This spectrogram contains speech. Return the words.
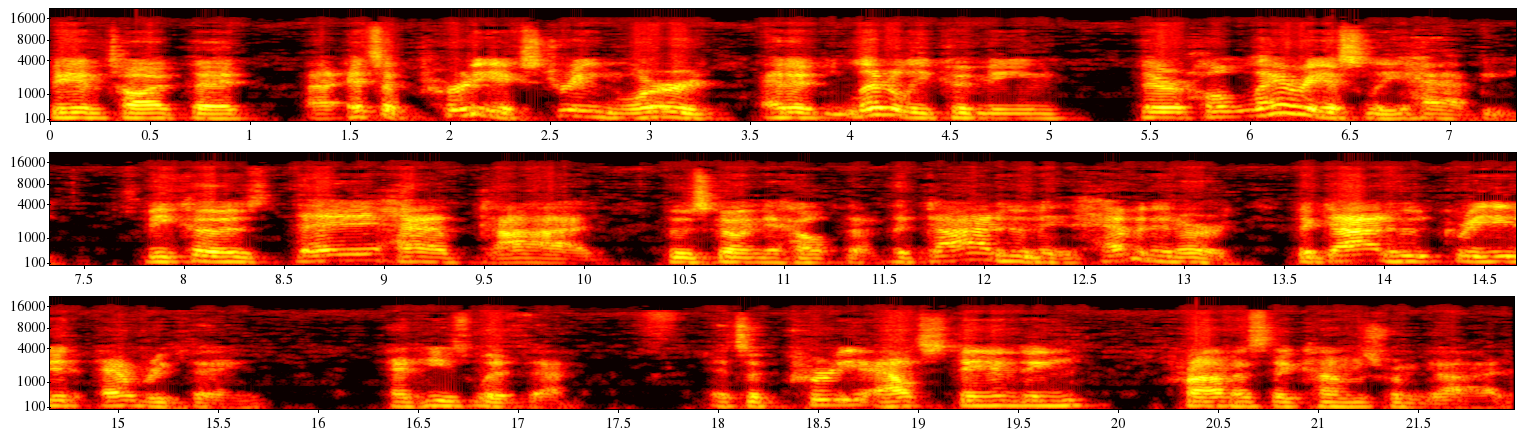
being taught that uh, it's a pretty extreme word, and it literally could mean they're hilariously happy because they have God who's going to help them. The God who made heaven and earth, the God who created everything, and He's with them. It's a pretty outstanding promise that comes from God.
